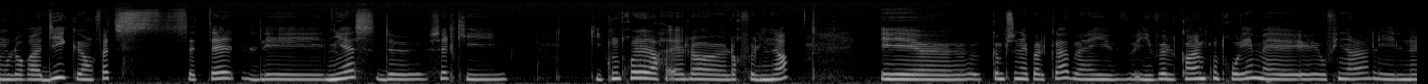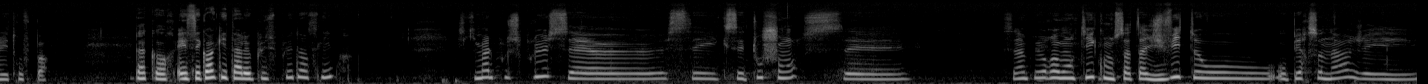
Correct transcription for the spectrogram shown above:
on leur a dit qu'en fait c'était les nièces de celles qui, qui contrôlaient l'orphelinat. Et comme ce n'est pas le cas, ben, ils, ils, veulent quand même contrôler, mais au final, ils ne les trouvent pas. D'accord. Et c'est quoi qui t'a le plus plu dans ce livre? Ce qui m'a le plus plu, c'est euh, que c'est touchant, c'est un peu romantique, on s'attache vite au, au, personnage et,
